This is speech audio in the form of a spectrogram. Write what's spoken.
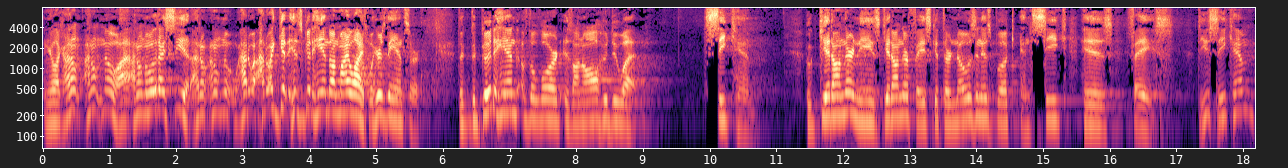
and you're like, I don't, I don't know. I, I don't know that I see it. I don't, I don't know. How do, how do I get his good hand on my life? Well, here's the answer. The, the good hand of the Lord is on all who do what? Seek him. Who get on their knees, get on their face, get their nose in his book, and seek his face. Do you seek him?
